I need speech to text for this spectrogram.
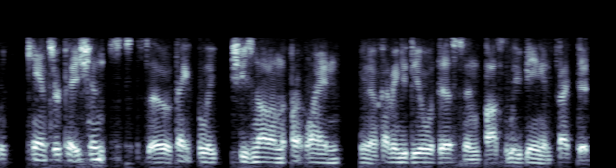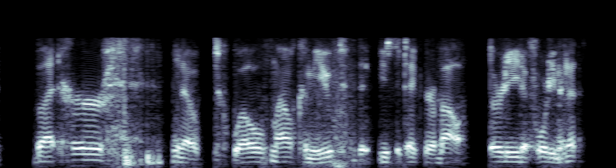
with cancer patients, so thankfully she's not on the front line, you know, having to deal with this and possibly being infected. But her, you know, 12 mile commute that used to take her about 30 to 40 minutes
